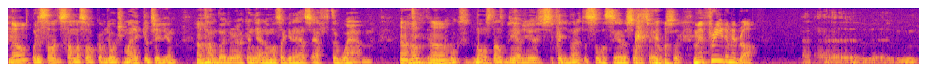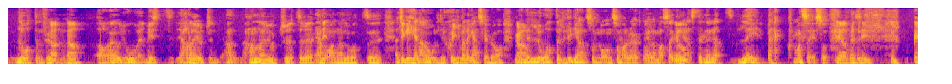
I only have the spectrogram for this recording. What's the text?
Ja. Och det sa samma sak om George Michael tydligen. Att han började röka en jävla massa gräs efter Wham. Tiden. Och, och någonstans blev ju skivorna lite såsigare och såsigare också. Men Freedom är bra. Låten för Ja, ja. Jo, visst. Han har gjort, han, han har gjort du, en och annan låt. eh, Jag tycker hela Older-skivan är ganska bra. Men Ja. det låter lite grann som någon som har rökt en hela massa Jo. gräs. Den är rätt laid back om man säger så. Ja, precis. Eh,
